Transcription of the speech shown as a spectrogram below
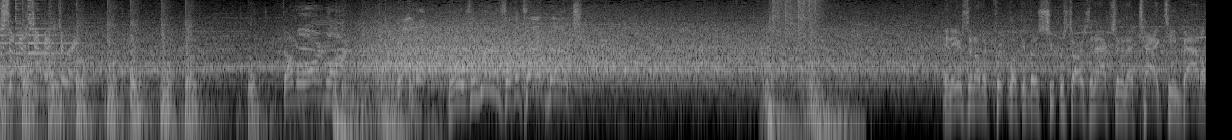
Submission victory. Double arm lock. Got it. There's the winners of the tag match. And here's another quick look at those superstars in action in a tag team battle.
